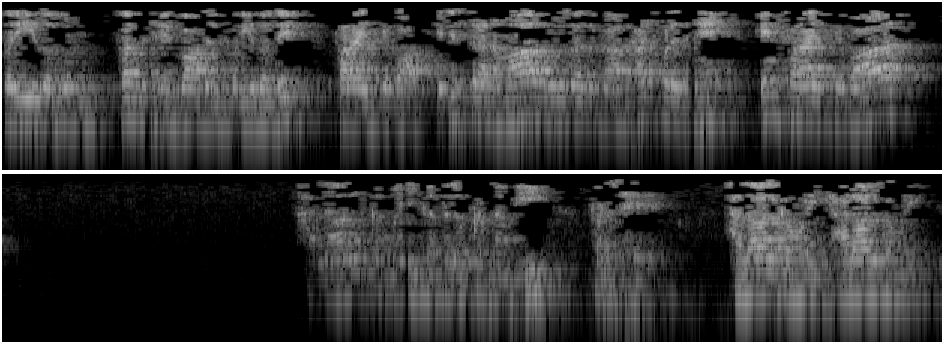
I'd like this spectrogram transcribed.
فریض فرض ہے بعد الفریضت فرائض کے بعد۔ کہ جس طرح نماز، روزہ زکات حج فرض ہیں، ان فرائض کے بعد حلال کمائی کا طلب کرنا بھی فرض ہے۔ حلال کمائی حلال کمائی۔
